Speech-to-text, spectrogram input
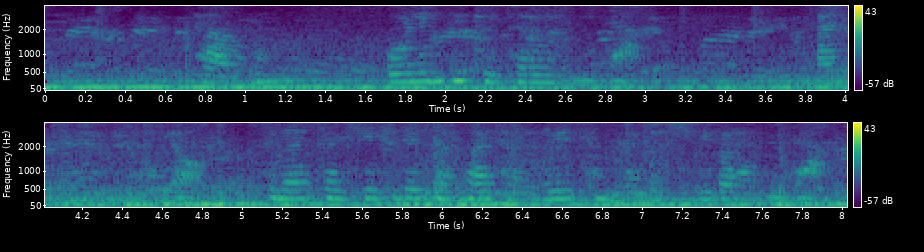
다음은 올림픽 교차로입니다. 안전을 위하여 승하차 시 휴대전화 사용을 삼가주시기 바랍니다.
